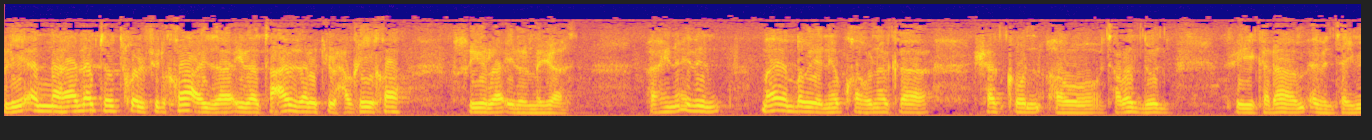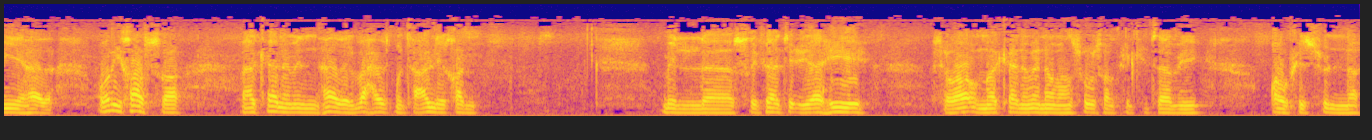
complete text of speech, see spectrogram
لأنها لا تدخل في القاعدة إذا تعذرت الحقيقة صير إلى المجاز. فحينئذ ما ينبغي أن يبقى هناك شك أو تردد في كلام ابن تيمية هذا وبخاصة ما كان من هذا البحث متعلقا بالصفات الإلهية سواء ما كان منها منصوصا في الكتاب أو في السنة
